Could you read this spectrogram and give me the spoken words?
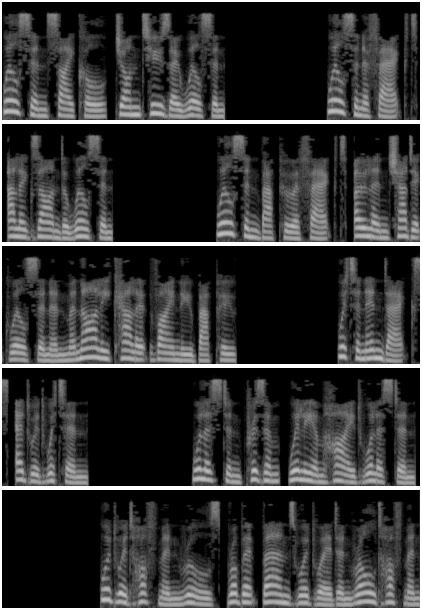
Wilson cycle, John Tuzo Wilson. Wilson effect, Alexander Wilson Wilson-Bappu effect, Olin Chadwick Wilson and Manali Kallat Vainu Bappu Witten index, Edward Witten. Wollaston prism, William Hyde Wollaston. Woodward-Hoffmann rules, Robert Burns Woodward and Roald Hoffmann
